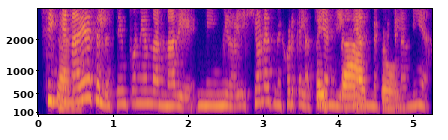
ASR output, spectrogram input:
Sin que nadie se lo esté imponiendo a nadie. Ni mi religión es mejor que la tuya, ni la tuya es mejor que la mía.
